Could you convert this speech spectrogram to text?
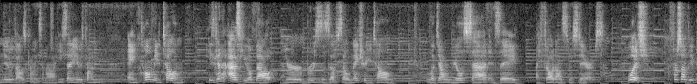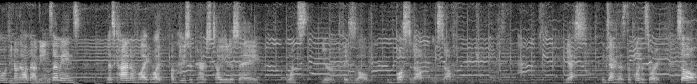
knew that was coming somehow. He said he was coming, and he told me to tell him he's gonna ask you about your bruises and stuff. So make sure you tell him, look down real sad and say, I fell down some stairs. Which, for some people, if you don't know what that means, that means that's kind of like what abusive parents tell you to say once your face is all busted up and stuff. Yes, exactly. That's the point of the story. So,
